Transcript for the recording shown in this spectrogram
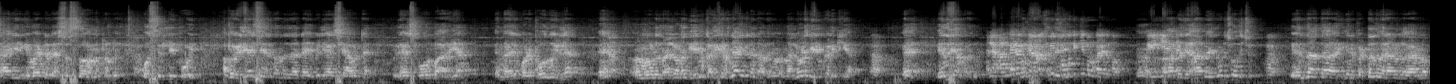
ശാരീരികമായിട്ട് ഒരു അസ്വസ്ഥത വന്നിട്ടുണ്ട്. ഹോസ്പിറ്റലിൽ പോയി. അപ്പൊ വെള്ളിയാഴ്ച തന്നെ വെള്ളിയാഴ്ച ആവട്ടെ. വെള്ളിയാഴ്ച പോകുമ്പോൾ അറിയാം. എന്തായാലും കുഴപ്പമൊന്നുമില്ല. ഏഹ് നമ്മൾ നല്ലോണം ഗെയിം കളിക്കണം. ഞാൻ ഇങ്ങനെ പറഞ്ഞു നല്ലോണം ഗെയിം കളിക്കുക. എന്ന് ഞാൻ പറഞ്ഞു. അല്ല ഞാൻ എന്നോട് ചോദിച്ചു. എന്താ ഇങ്ങനെ പെട്ടെന്ന് വരാനുള്ള കാരണം?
